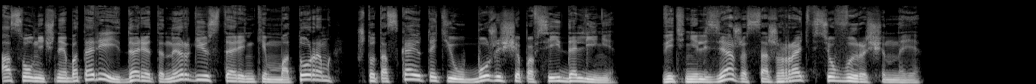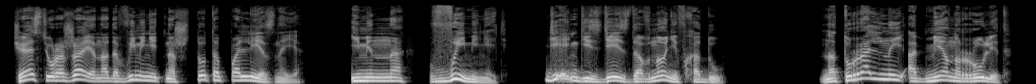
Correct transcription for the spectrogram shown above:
а солнечные батареи дарят энергию стареньким моторам, что таскают эти убожища по всей долине. Ведь нельзя же сожрать все выращенное. Часть урожая надо выменять на что-то полезное. Именно выменять. Деньги здесь давно не в ходу. Натуральный обмен рулит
